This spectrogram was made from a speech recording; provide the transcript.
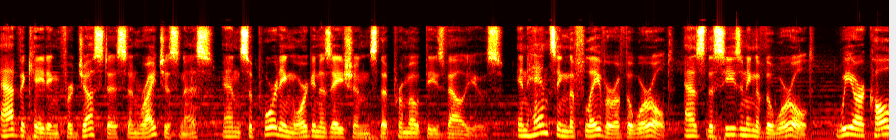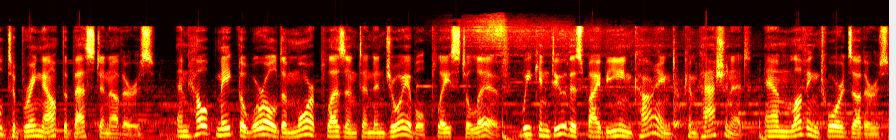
advocating for justice and righteousness, and supporting organizations that promote these values. Enhancing the flavor of the world. As the seasoning of the world, we are called to bring out the best in others, and help make the world a more pleasant and enjoyable place to live. We can do this by being kind, compassionate, and loving towards others,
